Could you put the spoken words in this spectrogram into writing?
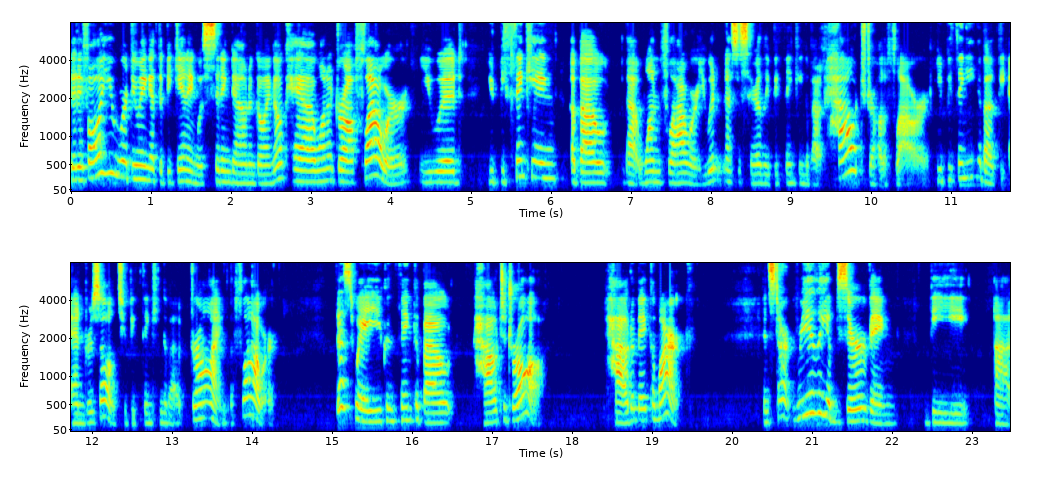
that if all you were doing at the beginning was sitting down and going, okay, I want to draw a flower, you would you'd be thinking about that one flower. You wouldn't necessarily be thinking about how to draw the flower. You'd be thinking about the end result. You'd be thinking about drawing the flower. This way you can think about how to draw, how to make a mark, and start really observing the, uh,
